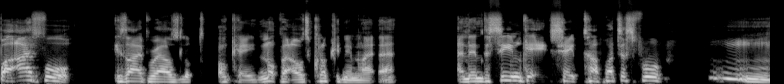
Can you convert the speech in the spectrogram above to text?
But I thought his eyebrows looked okay. Not that I was clocking him like that. And then to see him get it shaped up, I just thought, hmm,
